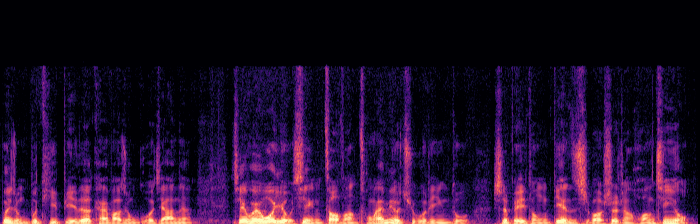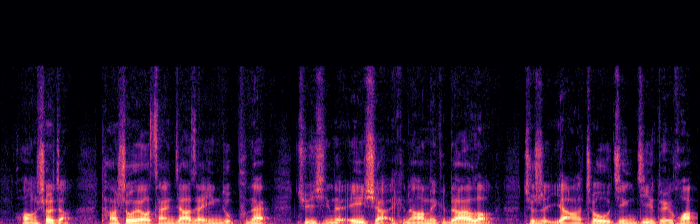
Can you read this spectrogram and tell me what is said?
为什么不提别的开发中国家呢？这回我有幸造访从来没有去过的印度，是陪同电子时报社长黄清勇黄社长，他受邀参加在印度普奈举行的 Asia Economic Dialogue，就是亚洲经济对话。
